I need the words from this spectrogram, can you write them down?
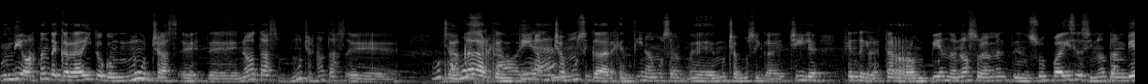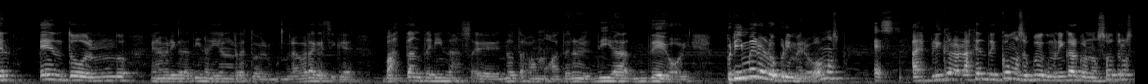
un día bastante cargadito con muchas este, notas, muchas notas eh, Mucha de acá de Argentina, hoy, ¿eh? mucha música de Argentina, mucha, eh, mucha música de Chile, gente que la está rompiendo no solamente en sus países, sino también en todo el mundo, en América Latina y en el resto del mundo. La verdad que sí que bastante lindas eh, notas vamos a tener el día de hoy. Primero lo primero, vamos Eso. a explicar a la gente cómo se puede comunicar con nosotros.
